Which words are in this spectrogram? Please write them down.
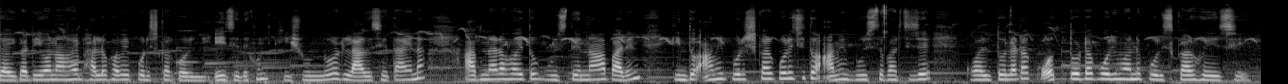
জায়গাটিও না হয় ভালোভাবে পরিষ্কার করে নিই। এই যে দেখুন, কি সুন্দর লাগছে, তাই না? আপনারা হয়তো বুঝতে না পারেন, কিন্তু আমি পরিষ্কার করেছি তো আমি বুঝতে পারছি যে কলতলাটা কতটা পরিমাণে পরিষ্কার হয়েছে।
